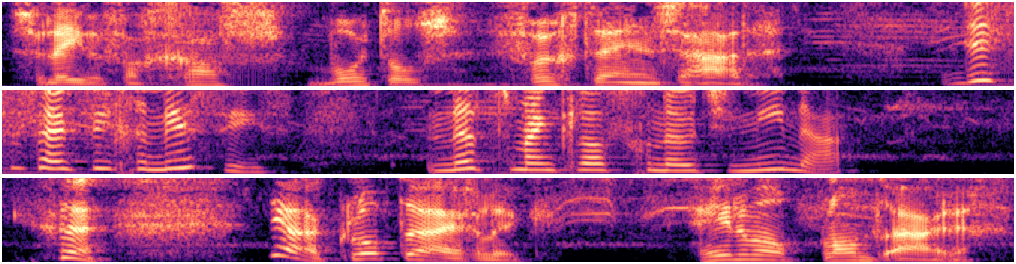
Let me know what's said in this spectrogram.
Ze leven van gras, wortels, vruchten en zaden. Dus ze zijn veganistisch. Net als mijn klasgenootje Nina. Ja, klopt eigenlijk. Helemaal plantaardig.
